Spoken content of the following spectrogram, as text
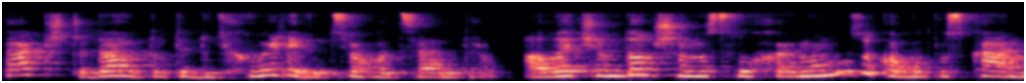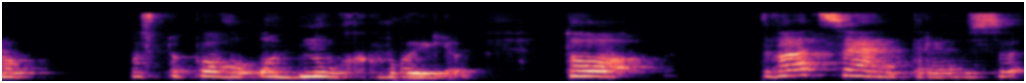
так, що да, тут ідуть хвилі від цього центру. Але чим довше ми слухаємо музику або пускаємо поступово одну хвилю, то два центри з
